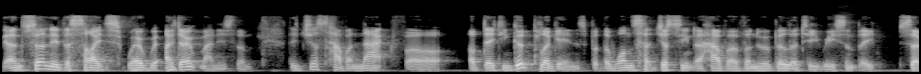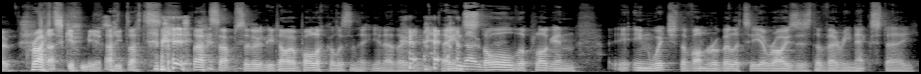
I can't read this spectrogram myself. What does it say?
and certainly the sites where we, I don't manage them, they just have a knack for updating good plugins, but the ones that just seem to have a vulnerability recently. So right. that's given me a few. that's, that's absolutely diabolical, isn't it? You know, they they install the plugin in which the vulnerability arises the very next day.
